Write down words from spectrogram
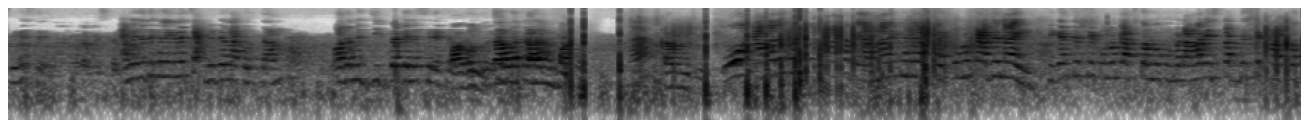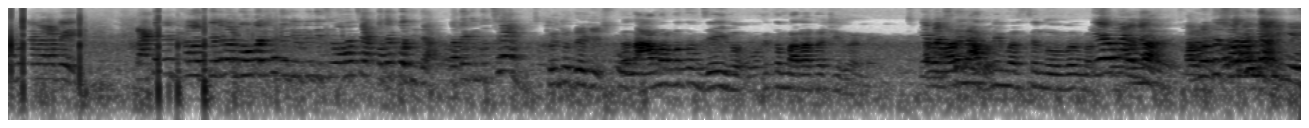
ঠিক আছে? আমি যদি খালি এখানে চাকরিটা না করতাম ওদের আমি জিব্বা টেনে ছেড়ে ফেলতাম। হ্যাঁ? ও আমার এখানে খানা আমার এখানে কোনো কাজে নাই, ঠিক আছে? সে কোনো কাজকর্ম করবে না। আমার স্টাফদের সে খারাপ কথা বলে বেড়াবে। তাকে আমি ভালো জেনে বউমার সাথে ডিউটি দিছি, ও হচ্ছে এক কথায় পতিতা। কথা কি বুঝছেন? তুই তো দেখিস আমার কথা যেই হোক, ওকে তো মারাটা ঠিক হয় না কে মারছে? আপনি মারছেন বহুবার কেউ মারছেন মারে না। আমাদের সবাই পতিতা। মিটিংয়ে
